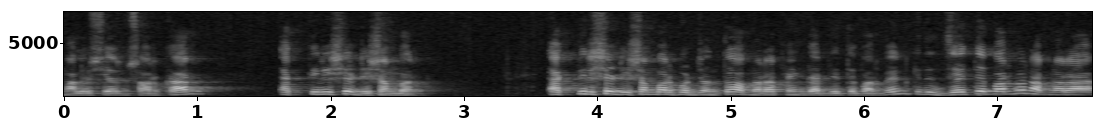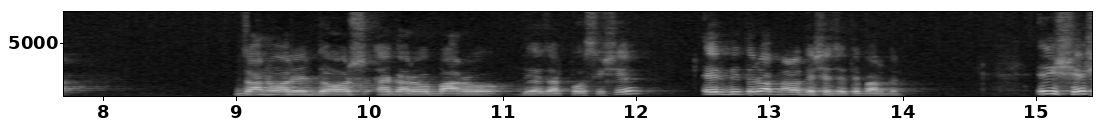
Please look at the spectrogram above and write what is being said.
মালয়েশিয়ান সরকার একত্রিশে ডিসেম্বর। একত্রিশে ডিসেম্বর পর্যন্ত আপনারা ফিঙ্গার দিতে পারবেন। কিন্তু যেতে পারবেন আপনারা জানুয়ারির দশ, এগারো, বারো, দুই হাজার পঁচিশে এর ভিতরে আপনারা দেশে যেতে পারবেন। এই শেষ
